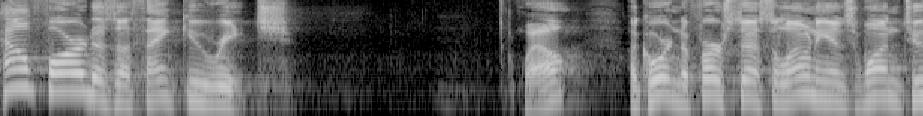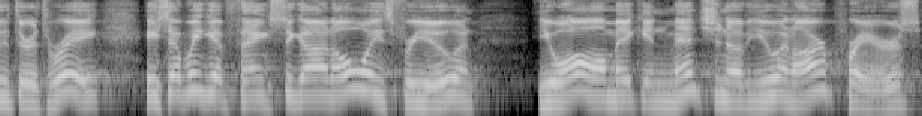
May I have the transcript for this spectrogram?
how far does a thank you reach? Well, according to 1 Thessalonians 1 2 through 3, he said, We give thanks to God always for you and you all making mention of you in our prayers,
